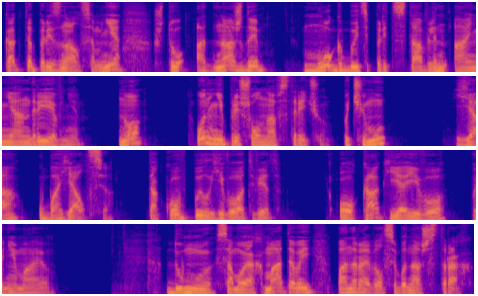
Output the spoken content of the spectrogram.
как-то признался мне, что однажды мог быть представлен Анне Андреевне, но он не пришел навстречу. Почему? Я убоялся. Таков был его ответ. О, как я его понимаю. Думаю, самой Ахматовой понравился бы наш страх.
